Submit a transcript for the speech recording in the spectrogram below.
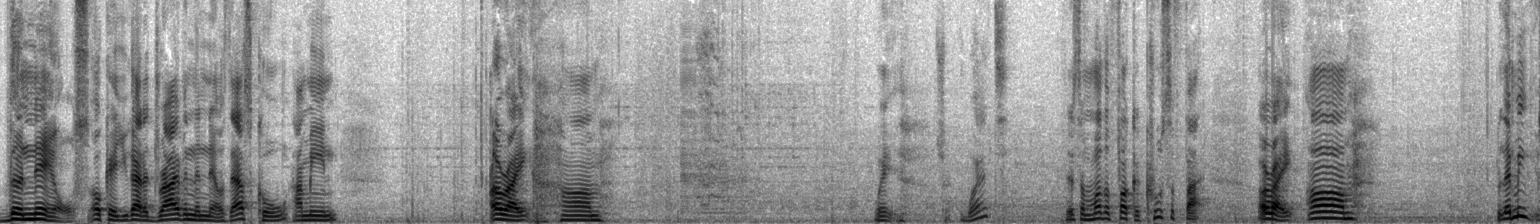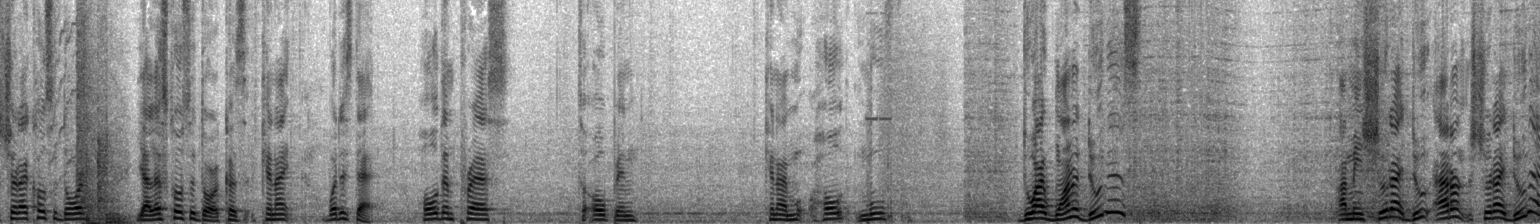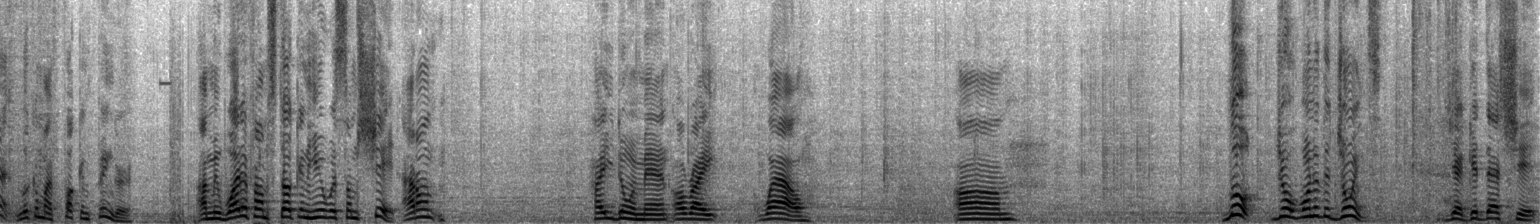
The nails. Okay, you got to drive in the nails. That's cool. I mean all right. Um. Wait. What? There's a motherfucker crucified. All right. Um. Let me. Should I close the door? Yeah, let's close the door. Cause can I? What is that? Hold and press to open. Can I mo hold move? Do I want to do this? I mean, should I do? I don't. Should I do that? Look at my fucking finger. I mean, what if I'm stuck in here with some shit? I don't... How you doing, man? All right. Wow. Um... Look! Yo, one of the joints. Yeah, get that shit.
